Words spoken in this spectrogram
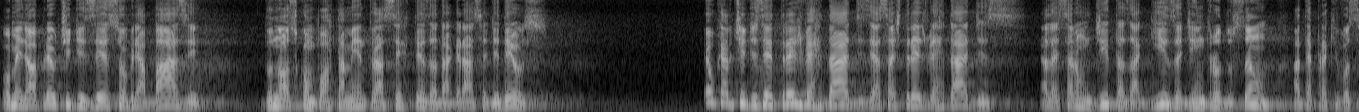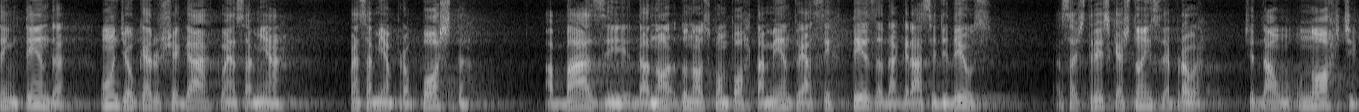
ou melhor, para eu te dizer sobre a base do nosso comportamento é a certeza da graça de Deus, eu quero te dizer três verdades, e essas três verdades, elas serão ditas à guisa de introdução, até para que você entenda onde eu quero chegar com essa minha, com essa minha proposta. A base no, do nosso comportamento é a certeza da graça de Deus. Essas três questões é para te dar um, um norte.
